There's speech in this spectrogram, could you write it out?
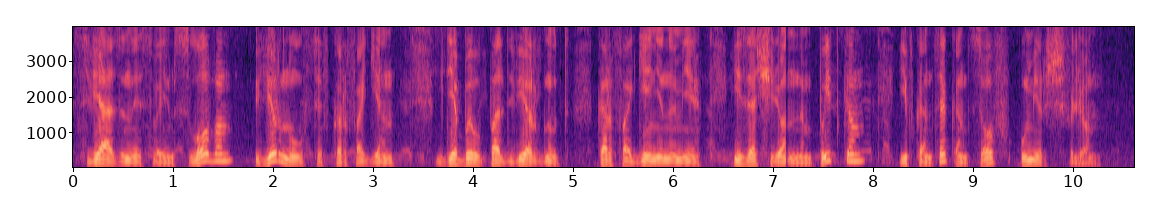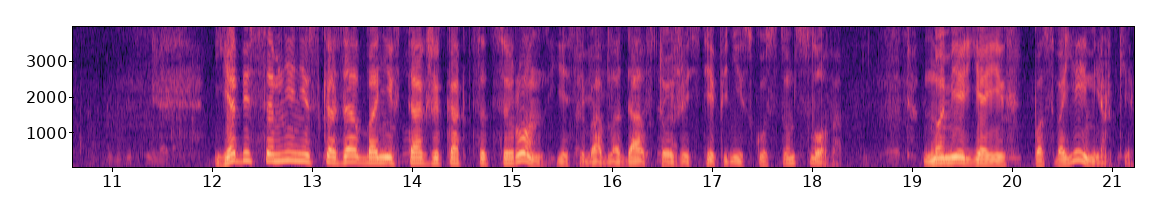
связанный своим словом, вернулся в Карфаген, где был подвергнут карфагенянами изощренным пыткам и в конце концов умерщвлен. Я без сомнения сказал бы о них так же, как Цицерон, если бы обладал в той же степени искусством слова. Но мерь я их по своей мерке,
